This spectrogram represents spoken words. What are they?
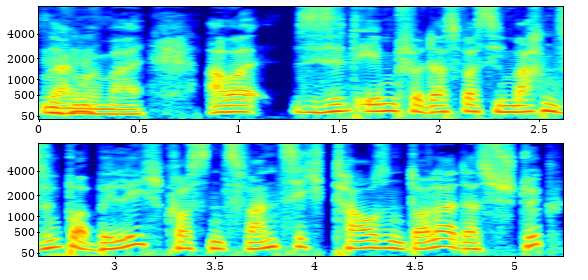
sagen mhm. wir mal. Aber sie sind eben für das, was sie machen, super billig, kosten 20.000 Dollar das Stück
